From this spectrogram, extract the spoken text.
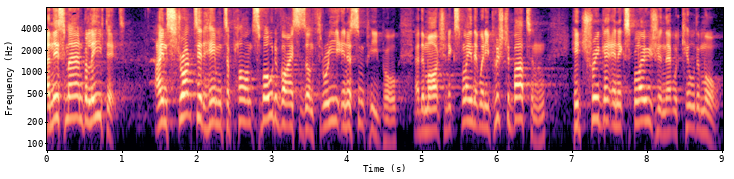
And this man believed it. I instructed him to plant small devices on three innocent people at the march and explained that when he pushed a button, he'd trigger an explosion that would kill them all.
